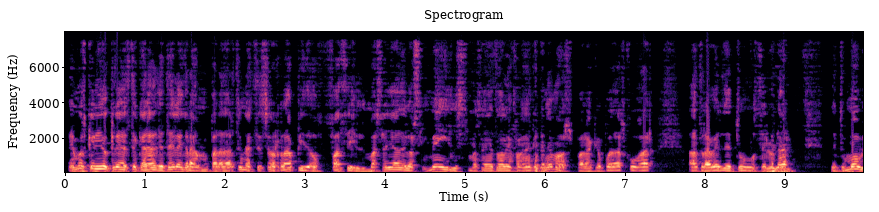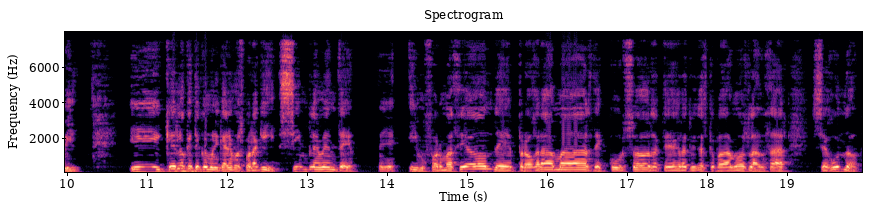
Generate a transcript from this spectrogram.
Hemos querido crear este canal de Telegram para darte un acceso rápido, fácil, más allá de los emails, más allá de toda la información que tenemos, para que puedas jugar a través de tu celular, de tu móvil. ¿Y qué es lo que te comunicaremos por aquí? Simplemente eh, información de programas, de cursos, de actividades gratuitas que podamos lanzar. Segundo,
